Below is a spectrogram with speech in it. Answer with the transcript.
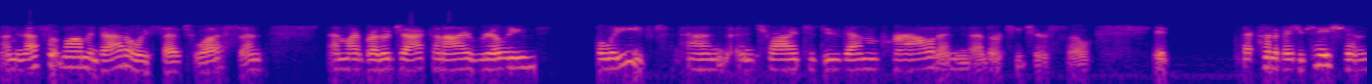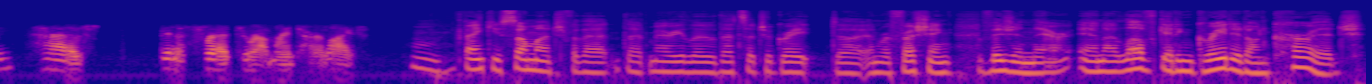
I mean, that's what mom and dad always said to us, and and my brother Jack and I really believed and and tried to do them proud and, and our teachers. So, it that kind of education has been a thread throughout my entire life. Hmm. Thank you so much for that, that Mary Lou. That's such a great uh, and refreshing vision there. And I love getting graded on courage.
